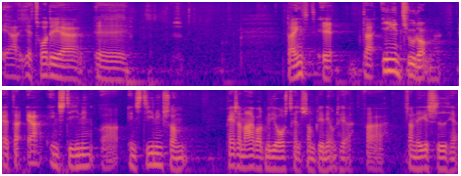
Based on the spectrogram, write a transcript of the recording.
Ja, jeg tror, det er... Øh, der, er ingen, øh, der er ingen tvivl om, at der er en stigning, og en stigning, som passer meget godt med de årstal, som bliver nævnt her fra sådan ikke side her,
